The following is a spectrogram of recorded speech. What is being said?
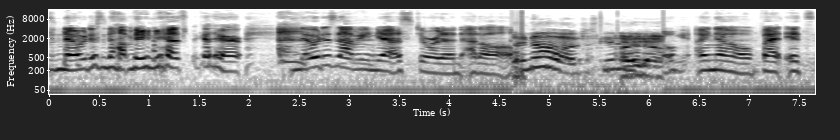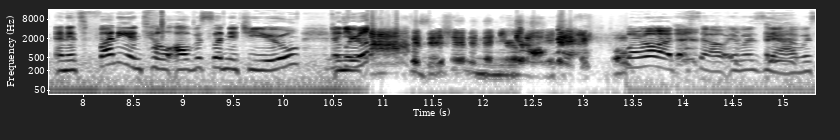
No does not mean yes. Look at her. No does not mean yes, Jordan, at all. I know, I'm just kidding. I know. I know, but it's and it's funny until all of a sudden it's you and you're Position and then you're like, oh my god. So it was yeah, it was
